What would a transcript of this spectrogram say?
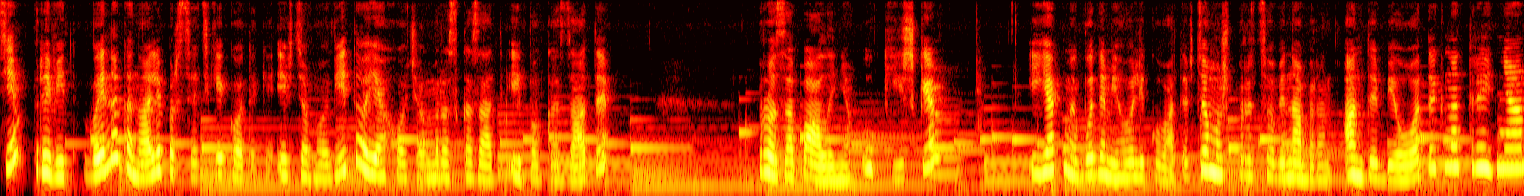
Всім привіт! Ви на каналі Персидські котики. І в цьому відео я хочу вам розказати і показати про запалення у кішки і як ми будемо його лікувати. В цьому ж прицові набран антибіотик на 3 дня.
